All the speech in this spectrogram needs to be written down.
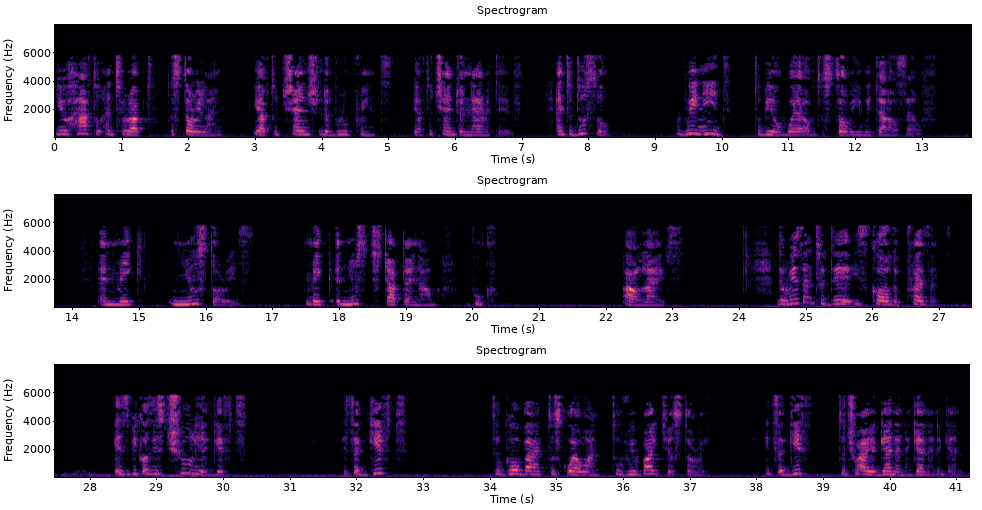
you have to interrupt the storyline. You have to change the blueprint. You have to change the narrative. And to do so, we need to be aware of the story we tell ourselves and make new stories, make a new chapter in our book, our lives. The reason today is called the present is because it's truly a gift. It's a gift to go back to square one, to rewrite your story. It's a gift to try again and again and again.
